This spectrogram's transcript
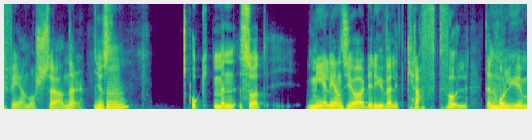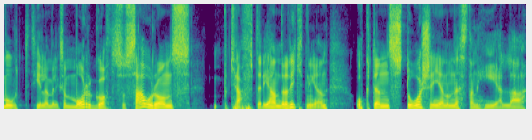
Fëanors söner. Just. Mm. Och, men så att Melians gördel är ju väldigt kraftfull. Den Mm. håller ju emot till och med liksom Morgoths och Saurons krafter i andra riktningen. Och den står sig genom nästan hela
